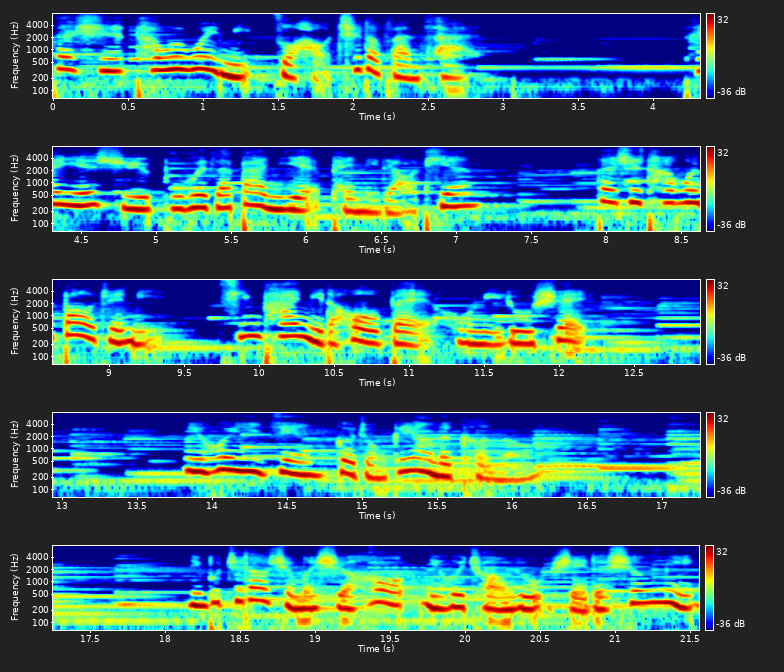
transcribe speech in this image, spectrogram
但是他会为你做好吃的饭菜。他也许不会在半夜陪你聊天，但是他会抱着你，轻拍你的后背，哄你入睡。你会遇见各种各样的可能。你不知道什么时候你会闯入谁的生命，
